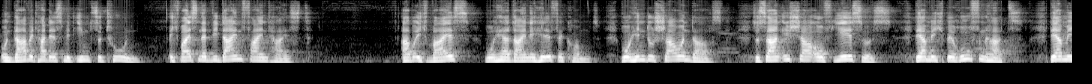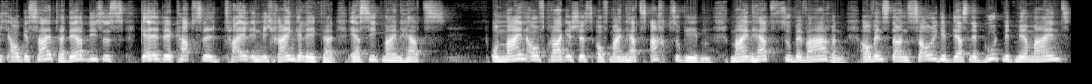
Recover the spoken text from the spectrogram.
und David hatte es mit ihm zu tun. Ich weiß nicht, wie dein Feind heißt, aber ich weiß, woher deine Hilfe kommt, wohin du schauen darfst. Zu sagen, ich schaue auf Jesus, der mich berufen hat, der mich auch gesalbt hat, der dieses gelbe Kapselteil in mich reingelegt hat. Er sieht mein Herz. Und mein Auftrag ist es, auf mein Herz Acht zu geben, mein Herz zu bewahren. Auch wenn es da einen Saul gibt, der es nicht gut mit mir meint,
